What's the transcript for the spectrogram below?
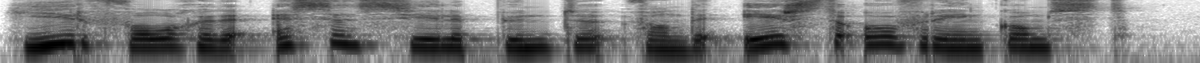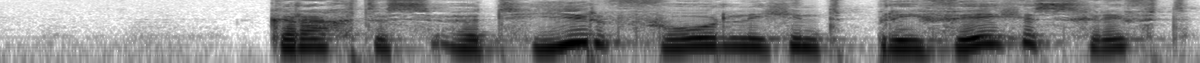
Hier volgen de essentiële punten van de eerste overeenkomst. Krachtens het hier voorliggend privégeschrift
